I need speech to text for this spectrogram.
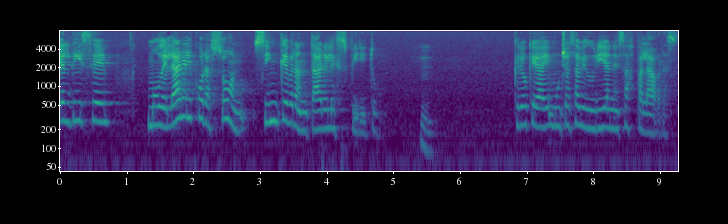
Él dice, modelar el corazón sin quebrantar el espíritu. Hmm. Creo que hay mucha sabiduría en esas palabras.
